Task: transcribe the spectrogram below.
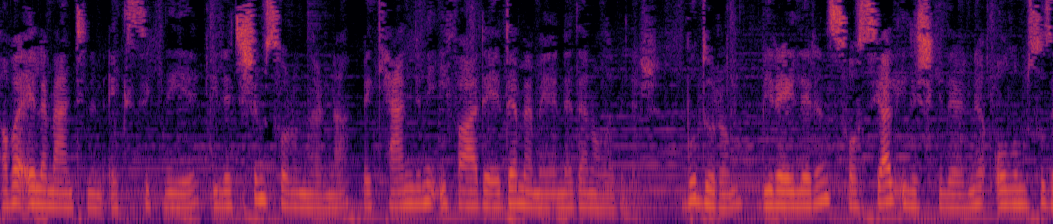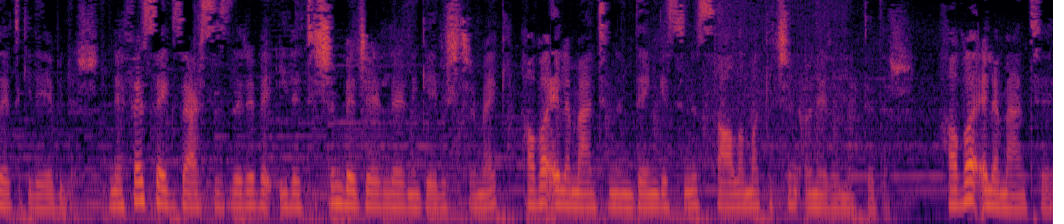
hava elementinin eksikliği iletişim sorunlarına ve kendini ifade edememeye neden olabilir. Bu durum bireylerin sosyal ilişkilerini olumsuz etkileyebilir. Nefes egzersizleri ve iletişim becerilerini geliştirmek hava elementinin dengesini sağlamak için önerilmektedir. Hava elementi,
